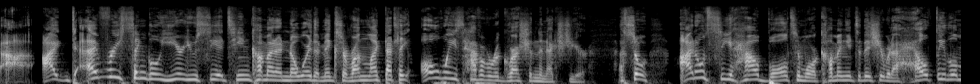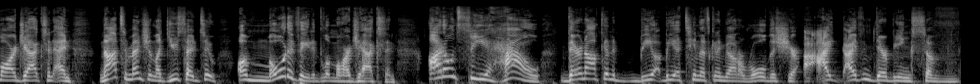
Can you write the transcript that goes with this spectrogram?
I every single year you see a team come out of nowhere that makes a run like that, they always have a regression the next year. So I don't see how Baltimore coming into this year with a healthy Lamar Jackson and not to mention, like you said too, a motivated Lamar Jackson. I don't see how they're not going to be be a team that's going to be on a roll this year. I I think they're being sev-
